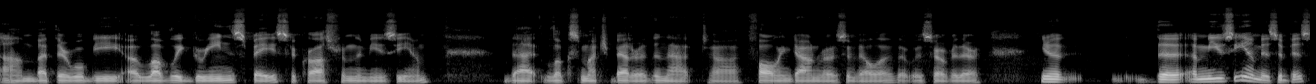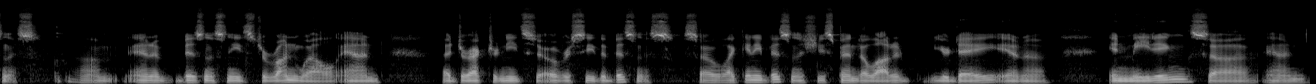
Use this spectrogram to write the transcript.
um, but there will be a lovely green space across from the museum that looks much better than that uh, falling down Rosa Villa that was over there. You know, the a museum is a business, um, and a business needs to run well, and a director needs to oversee the business. So, like any business, you spend a lot of your day in a in meetings, uh, and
